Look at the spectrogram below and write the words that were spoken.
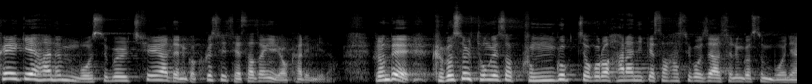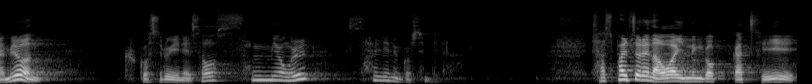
회개하는 모습을 취해야 되는 것 그것이 제사장의 역할입니다. 그런데 그것을 통해서 궁극적으로 하나님께서 하시고자 하시는 것은 뭐냐면 그것으로 인해서 생명을 살리는 것입니다. 48절에 나와 있는 것 같이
